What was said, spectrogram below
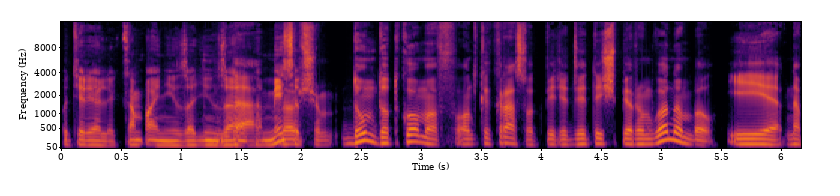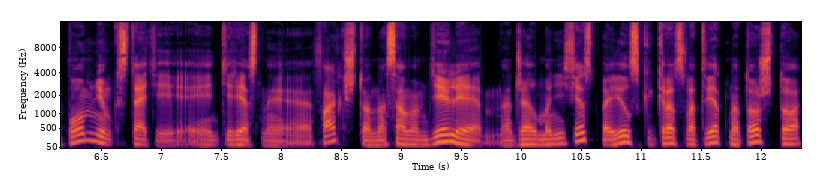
потеряли компании за один за да, там, ну, месяц. в общем, Doom доткомов, он как раз вот перед 2001 годом был. И напомним, кстати, интересный факт, что на самом деле Agile Manifest появился как раз в ответ на то, что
